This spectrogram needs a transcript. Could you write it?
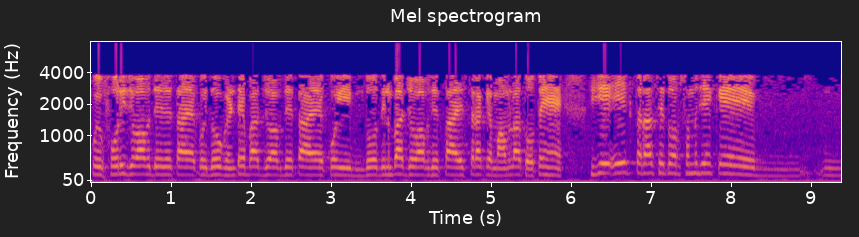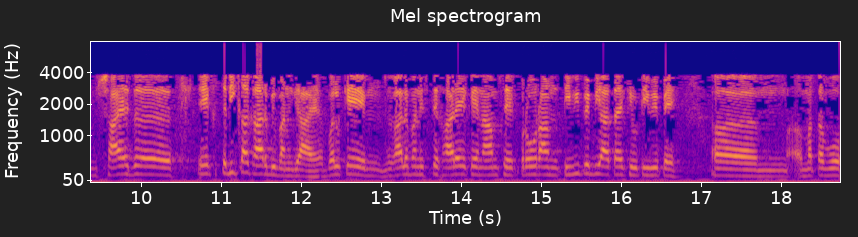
کوئی فوری جواب دے دیتا ہے، کوئی دو گھنٹے بعد جواب دیتا ہے، کوئی دو دن بعد جواب دیتا ہے، اس طرح کے معاملات ہوتے ہیں۔ یہ ایک طرح سے تو آپ سمجھیں کہ شاید ایک طریقہ کار بھی بن گیا ہے، بلکہ غالباً استخارے کے نام سے ایک پروگرام ٹی وی پہ بھی آتا ہے، کیو ٹی وی پہ مطلب وہ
